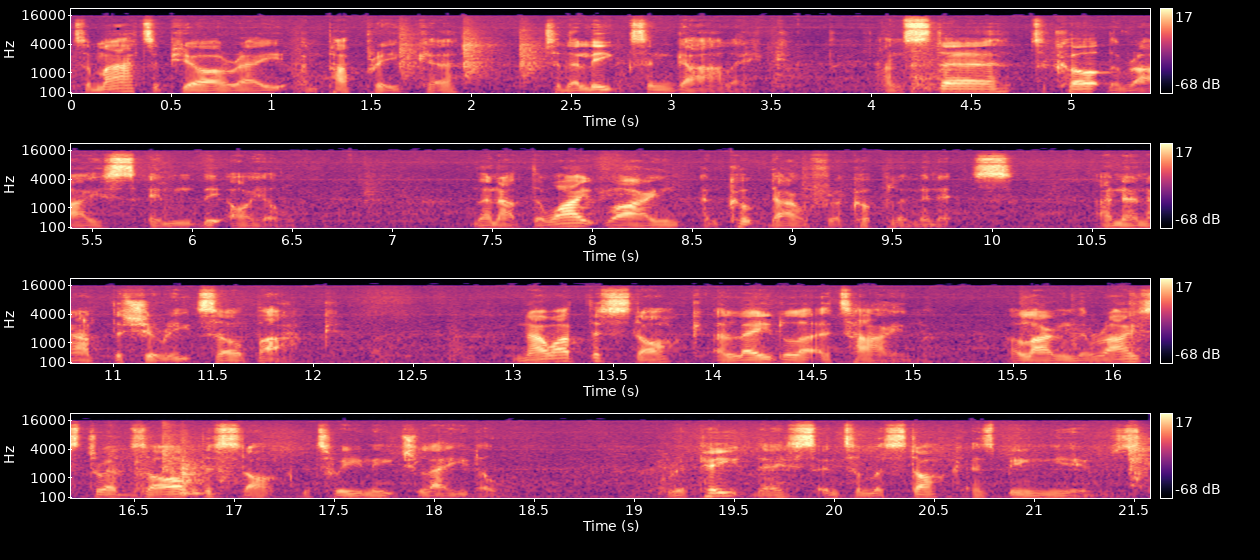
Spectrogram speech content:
tomato puree and paprika to the leeks and garlic and stir to coat the rice in the oil. Then add the white wine and cook down for a couple of minutes and then add the chorizo back. Now add the stock a ladle at a time, allowing the rice to absorb the stock between each ladle. Repeat this until the stock has been used.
